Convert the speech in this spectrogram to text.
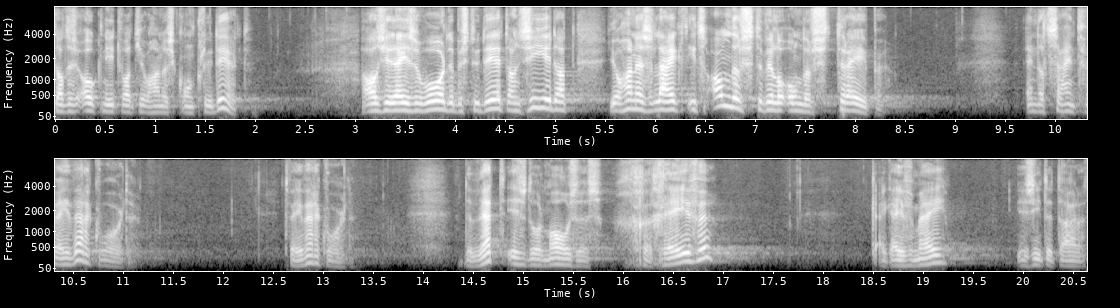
Dat is ook niet wat Johannes concludeert. Als je deze woorden bestudeert, dan zie je dat Johannes lijkt iets anders te willen onderstrepen. En dat zijn twee werkwoorden. Twee werkwoorden. De wet is door Mozes gegeven. Kijk even mee. Je ziet het daar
